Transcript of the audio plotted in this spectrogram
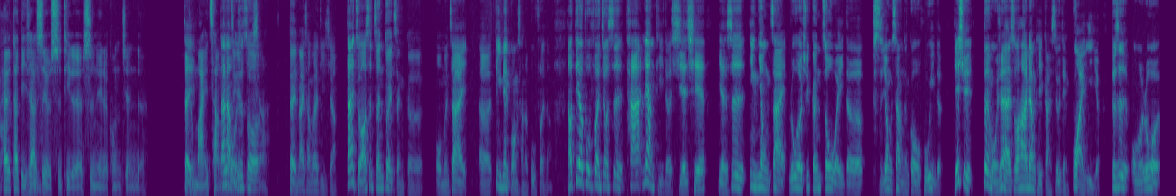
还有它底下是有实体的室内的空间的。对，埋藏。当然我是说，对，埋藏在底下。当然主要是针对整个我们在呃地面广场的部分啊。然后第二部分就是它量体的斜切，也是应用在如何去跟周围的使用上能够呼应的。也许。对某些人来说，它的量体感是有点怪异的。就是我们如果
